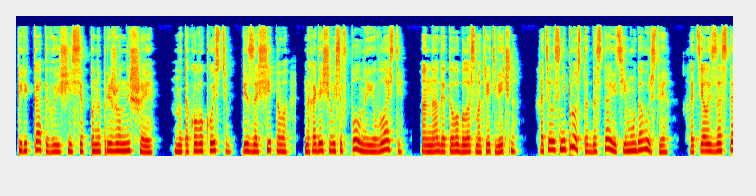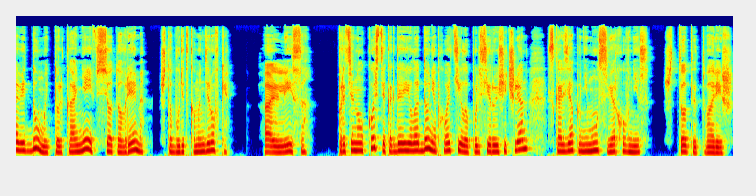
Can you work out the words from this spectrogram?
перекатывающийся по напряженной шее. Но такого Костю, беззащитного, находящегося в полной ее власти, она готова была смотреть вечно. Хотелось не просто доставить ему удовольствие, хотелось заставить думать только о ней все то время, что будет в командировке. «Алиса», – протянул Костя, когда ее ладонь обхватила пульсирующий член, скользя по нему сверху вниз – «Что ты творишь?»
